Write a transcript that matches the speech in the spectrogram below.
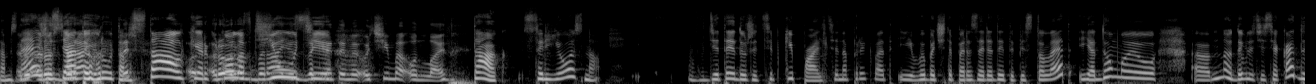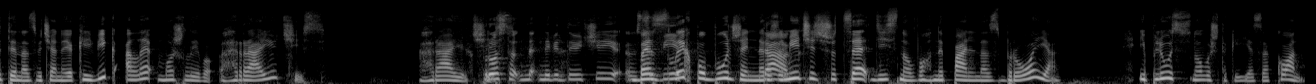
Там знаєш, взяти гру там знаєш, Stalker, Call of Duty. з закритими очима онлайн. Так, серйозно. В дітей дуже ціпкі пальці, наприклад, і вибачте, перезарядити пістолет. Я думаю, е, ну дивлячись, яка дитина, звичайно, який вік, але можливо, граючись, граючись. Просто не, віддаючи е, без собі... злих побуджень, не Так. розуміючи, що це дійсно вогнепальна зброя. І плюс, знову ж таки, є закон.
